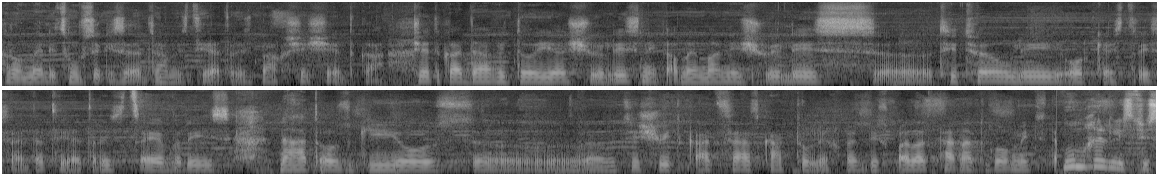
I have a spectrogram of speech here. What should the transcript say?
რომელიც მუსიკისა და დრამის თეატრის ბაღში შედგა. შედგა დავით დოიაშვილის, ნიკა მემანიშვილის, თითოეული ორკესტრისა და თეატრის წევრის, ნატოს გიოს, რა ვიცი, შვიდკაცას, ქართული ხმების ყველას თანადგომით. მომღერლისთვის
